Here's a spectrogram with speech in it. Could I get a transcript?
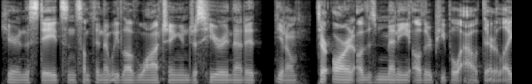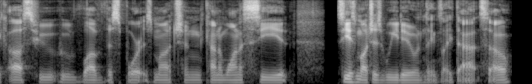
here in the states and something that we love watching, and just hearing that it, you know, there aren't as many other people out there like us who who love the sport as much and kind of want to see it, see as much as we do and things like that. So,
